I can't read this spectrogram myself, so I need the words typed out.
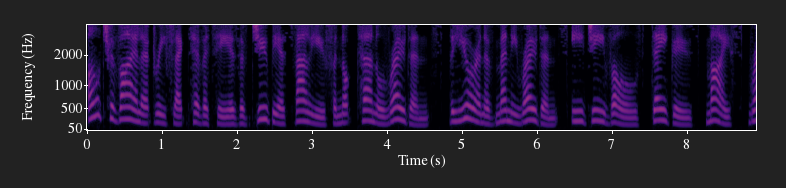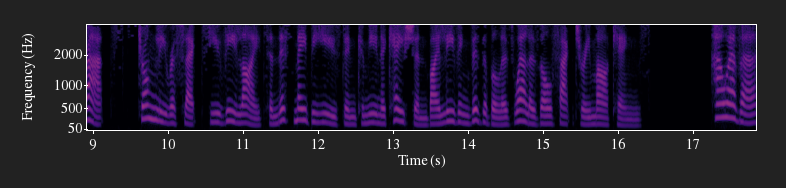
Ultraviolet reflectivity is of dubious value for nocturnal rodents. The urine of many rodents, e.g., voles, degus, mice, rats, strongly reflects UV light and this may be used in communication by leaving visible as well as olfactory markings. However,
